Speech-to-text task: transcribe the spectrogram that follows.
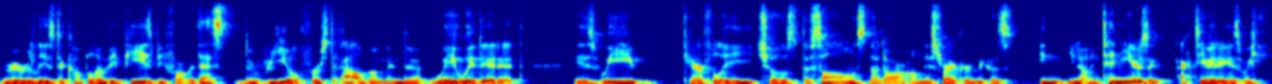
We released a couple of eps before but that's the real first album. And the way we did it is we carefully chose the songs that are on this record because in you know in 10 years of activities we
